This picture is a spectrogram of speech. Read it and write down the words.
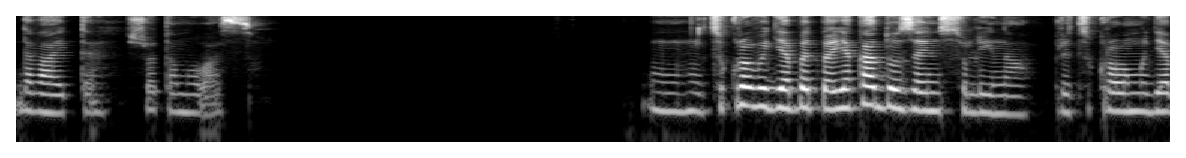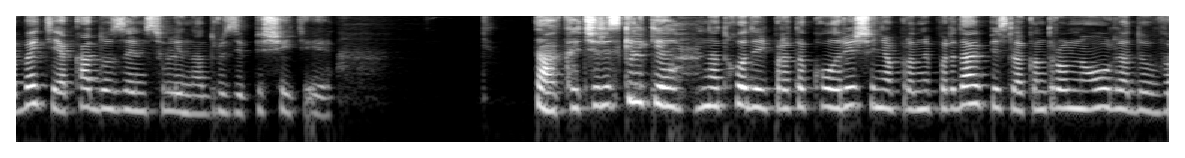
Давайте, що там у вас? Цукровий діабет. Яка доза інсуліна при цукровому діабеті? Яка доза інсуліна? Друзі, пишіть. Так, через скільки надходить протокол рішення про непередай після контрольного огляду в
